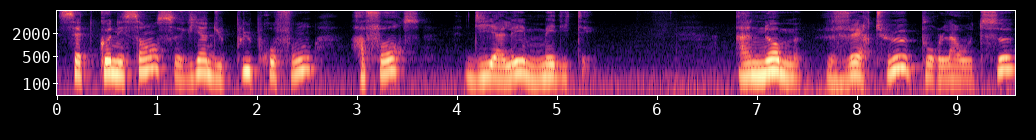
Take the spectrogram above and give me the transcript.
Cette connaissance vient du plus profond à force d'y aller méditer. Un homme vertueux pour Lao Tse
